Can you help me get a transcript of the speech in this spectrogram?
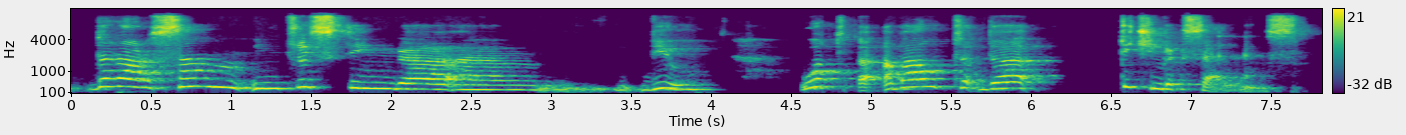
there are some interesting um, what about the teaching excellence.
